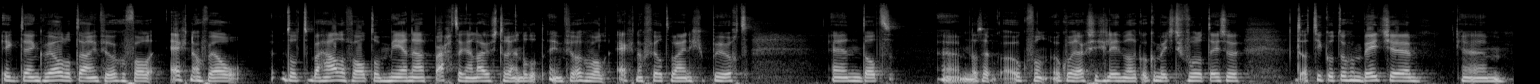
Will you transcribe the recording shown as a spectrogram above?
ik denk wel dat daar in veel gevallen echt nog wel dat te behalen valt om meer naar het paard te gaan luisteren. En dat het in veel gevallen echt nog veel te weinig gebeurt. En dat, um, dat heb ik ook van ook reacties gelezen. Dat ik ook een beetje het gevoel dat deze het artikel toch een beetje um,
